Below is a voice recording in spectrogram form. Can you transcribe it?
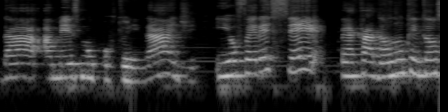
dar a mesma oportunidade e oferecer para cada um, tentando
